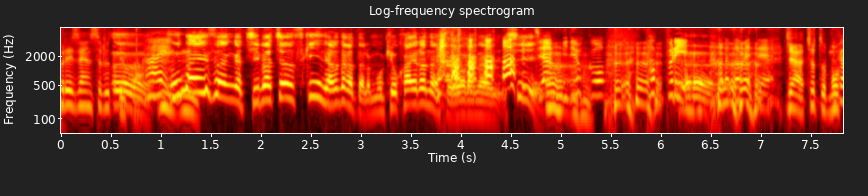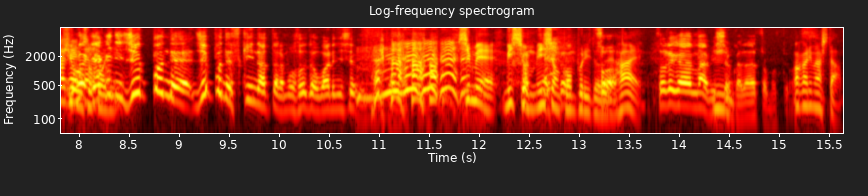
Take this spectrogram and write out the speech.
プレゼンするっていうか。うん。はい。うんないさんが千葉ちゃん好きにならなかったらもう今日帰らないと終わらないし。じゃあ魅力をたっぷりうん。改めて。じゃあちょっと目標をそこ逆に。に10分で10分で好きになったらもうそれで終わりにしてる。使命ミッション ミッションコンプリートで。はい。それがまあミッションかなと思ってます、わかりました。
